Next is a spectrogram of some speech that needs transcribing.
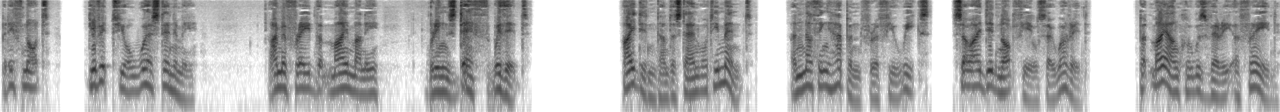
but if not, give it to your worst enemy. I'm afraid that my money brings death with it. I didn't understand what he meant, and nothing happened for a few weeks, so I did not feel so worried. But my uncle was very afraid.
